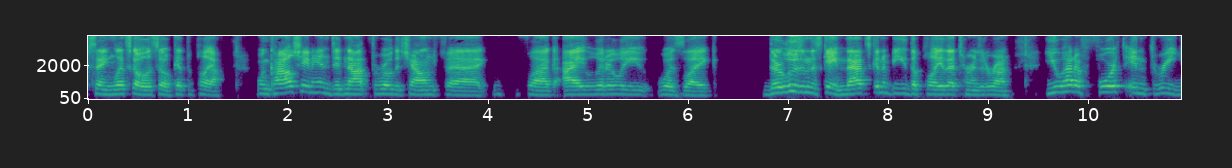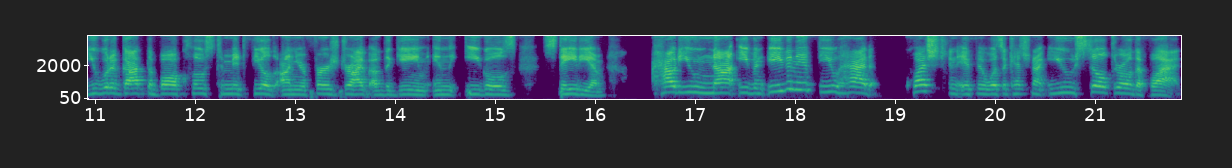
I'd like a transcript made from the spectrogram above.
saying, let's go, let's go, get the playoff. When Kyle Shanahan did not throw the challenge flag, flag, I literally was like, they're losing this game. That's going to be the play that turns it around. You had a fourth and three. You would have got the ball close to midfield on your first drive of the game in the Eagles stadium. How do you not even, even if you had question if it was a catch or not, you still throw the flag.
